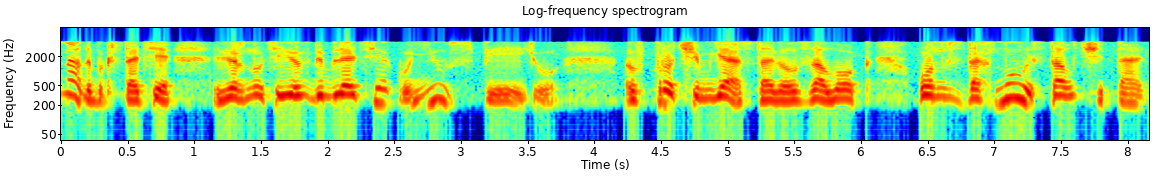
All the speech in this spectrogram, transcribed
Надо бы, кстати, вернуть ее в библиотеку. Не успею. Впрочем, я оставил залог. Он вздохнул и стал читать.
